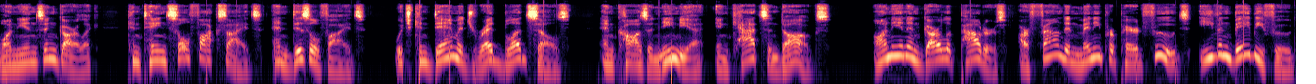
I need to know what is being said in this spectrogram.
Onions and garlic contain sulfoxides and disulfides, which can damage red blood cells and cause anemia in cats and dogs. Onion and garlic powders are found in many prepared foods, even baby food,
